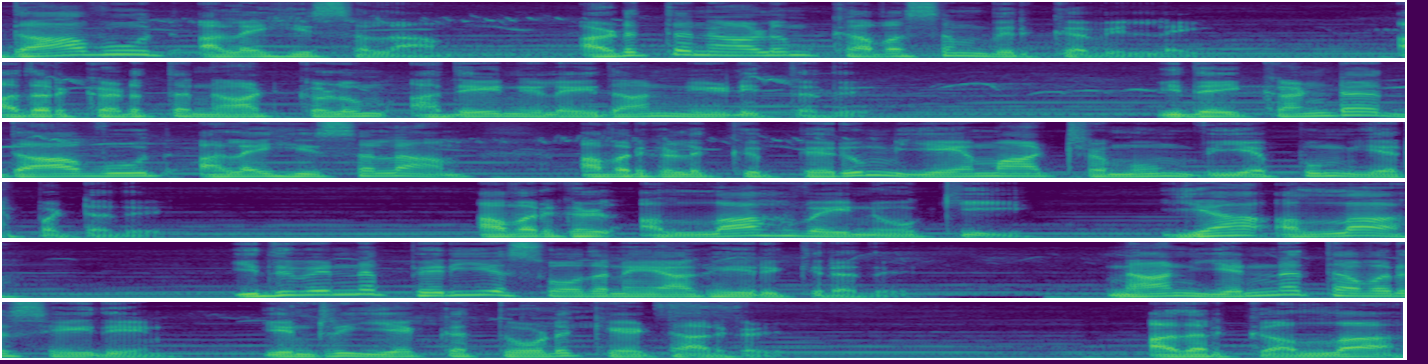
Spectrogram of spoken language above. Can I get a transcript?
தாவூத் அலைஹிசலாம் அடுத்த நாளும் கவசம் விற்கவில்லை. அதற்கடுத்த நாட்களும் அதே நிலைதான் நீடித்தது. இதை கண்ட தாவூத் அலைஹிசலாம் அவர்களுக்கு பெரும் ஏமாற்றமும் வியப்பும் ஏற்பட்டது. அவர்கள் அல்லாஹ்வை நோக்கி யா அல்லாஹ் இதுவென்ன பெரிய சோதனையாக இருக்கிறது? நான் என்ன தவறு செய்தேன்? என்று ஏக்கத்தோடு கேட்டார்கள். அதற்கு அல்லாஹ்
